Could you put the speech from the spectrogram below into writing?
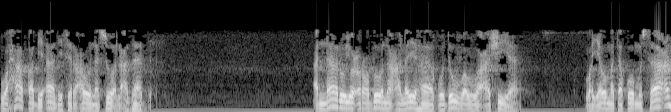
وَحَاقَ بِآلِ فِرْعَوْنَ سُوءَ الْعَذَابِ النار يعرضون عليها غدوا وعشيا wa yawma taqumu sa'ah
